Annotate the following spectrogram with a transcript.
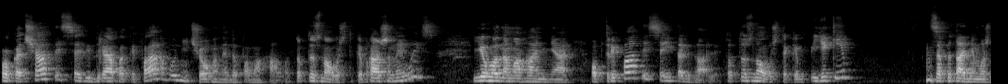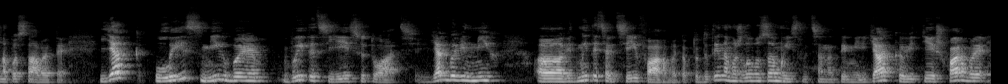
покачатися, відряпати фарбу, нічого не допомагало. Тобто, знову ж таки, вражений лис, його намагання обтріпатися і так далі. Тобто, знову ж таки, які запитання можна поставити? Як лис міг би вийти з цієї ситуації? Як би він міг е, відмитися від цієї фарби. Тобто дитина, можливо, замислиться над тим, як від тієї ж фарби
